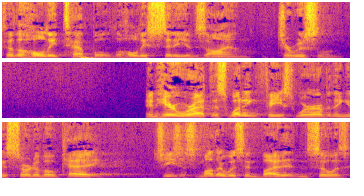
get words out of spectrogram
to the holy temple, the holy city of Zion, Jerusalem? And here we're at this wedding feast where everything is sort of okay. Jesus' mother was invited, and so was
